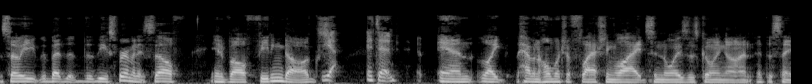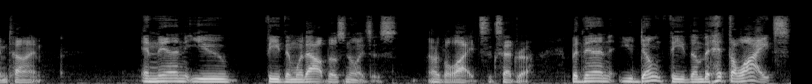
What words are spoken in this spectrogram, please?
So he, but the, the experiment itself involved feeding dogs. Yeah, it did. And like having a whole bunch of flashing lights and noises going on at the same time. And then you feed them without those noises or the lights, etc. But then you don't feed them, but hit the lights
